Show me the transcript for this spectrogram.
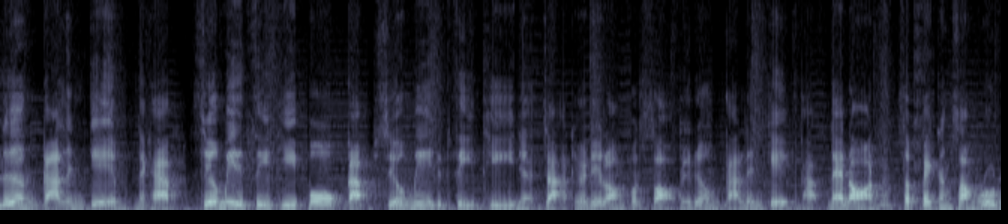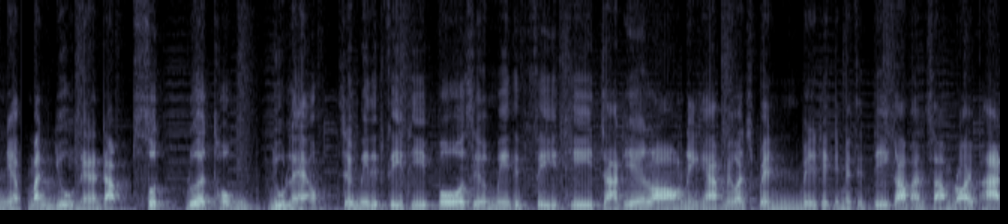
เรื่องการเล่นเกมนะครับ Xiaomi 14T Pro กับ Xiaomi 14T เนี่ย จากที่เราได้ลองทดสอบในเรื่องของการเล่นเกมครับ แน่นอนสเปคทั้ง 2 รุ่นเนี่ย มันอยู่ในระดับสุดเรือธงอยู่แล้ว Xiaomi 14T Pro Xiaomi 14T จากที่ได้ลองนะครับ ไม่ว่าจะเป็น MediaTek Dimensity 9300 พัท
